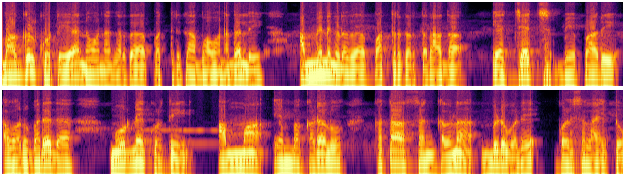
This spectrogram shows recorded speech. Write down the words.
ಬಾಗಲಕೋಟೆಯ ನವನಗರದ ಪತ್ರಿಕಾ ಭವನದಲ್ಲಿ ಅಮ್ಮಿನಗಡದ ಪತ್ರಕರ್ತರಾದ ಎಚ್ ಎಚ್ ಬೇಪಾರಿ ಅವರು ಬರೆದ ಮೂರನೇ ಕೃತಿ ಅಮ್ಮ ಎಂಬ ಕಡಲು ಕಥಾ ಸಂಕಲನ ಬಿಡುಗಡೆಗೊಳಿಸಲಾಯಿತು.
